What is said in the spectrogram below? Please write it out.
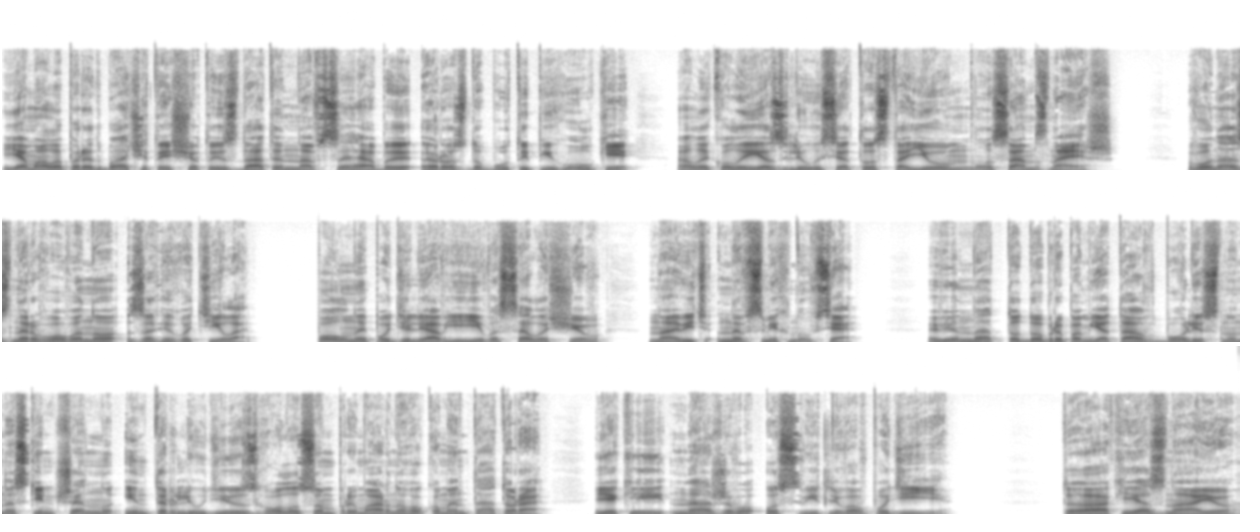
Я мала передбачити, що ти здатен на все, аби роздобути пігулки, але коли я злюся, то стаю, ну сам знаєш. Вона знервовано загиготіла. Пол не поділяв її веселощів, навіть не всміхнувся. Він надто добре пам'ятав болісну нескінченну інтерлюдію з голосом примарного коментатора, який наживо освітлював події. Так, я знаю,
